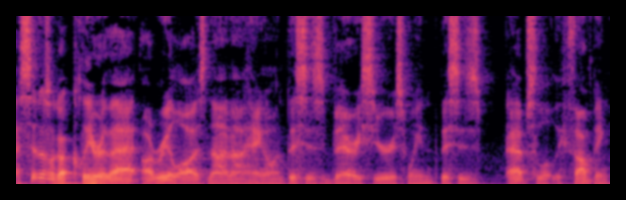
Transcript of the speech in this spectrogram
as soon as I got clear of that, I realised, no, no, hang on, this is very serious wind. This is absolutely thumping.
